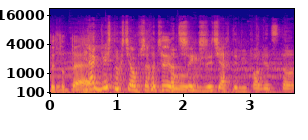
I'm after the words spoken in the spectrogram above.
To są te. Jak byś tu chciał przechodzić Tyłu. na trzech życiach, ty mi powiedz to.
